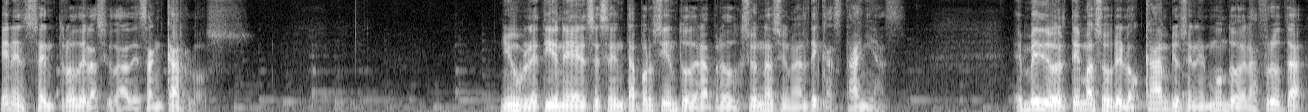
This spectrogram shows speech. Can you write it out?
en el centro de la ciudad de San Carlos. Ñuble tiene el 60% de la producción nacional de castañas. En medio del tema sobre los cambios en el mundo de la fruta,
